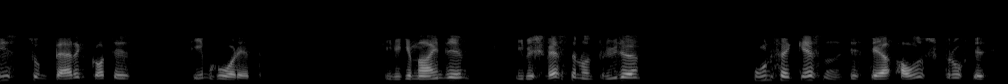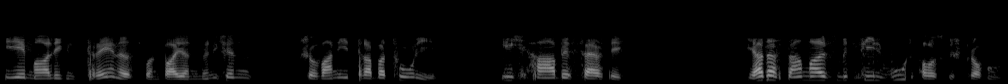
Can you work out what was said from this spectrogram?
bis zum Berg Gottes, dem Horeb. Liebe Gemeinde, liebe Schwestern und Brüder, unvergessen ist der Ausspruch des ehemaligen Trainers von Bayern München, Giovanni Trapattoni. Ich habe fertig. Er hat das damals mit viel Wut ausgesprochen.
